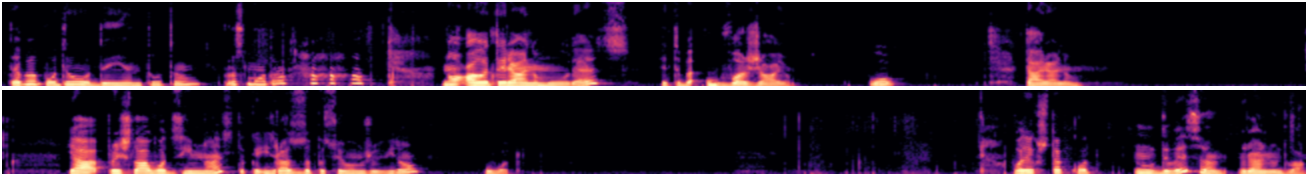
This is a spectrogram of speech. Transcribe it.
В тебе буде один тут просмотр. Ха-ха-ха. Ну, але ти реально молодець. Я тебе уважаю. О. Та, реально. Я прийшла от з гімнастики і зразу записую вам вже відео. Вот. От якщо так от, ну, дивися, реально два.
